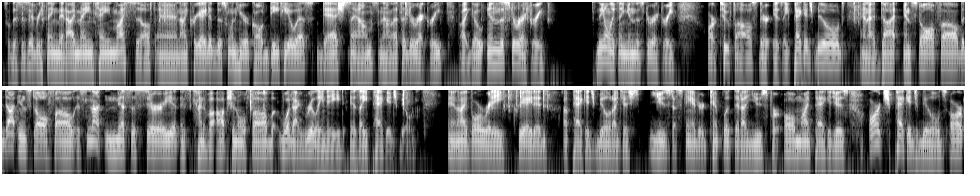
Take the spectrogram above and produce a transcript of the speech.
So this is everything that I maintain myself, and I created this one here called DTOS-sounds. Now that's a directory. If I go in this directory, the only thing in this directory are two files. There is a package build and a dot .install file. The dot .install file is not necessary. It's kind of an optional file, but what I really need is a package build. And I've already created a package build. I just used a standard template that I use for all my packages. Arch package builds are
